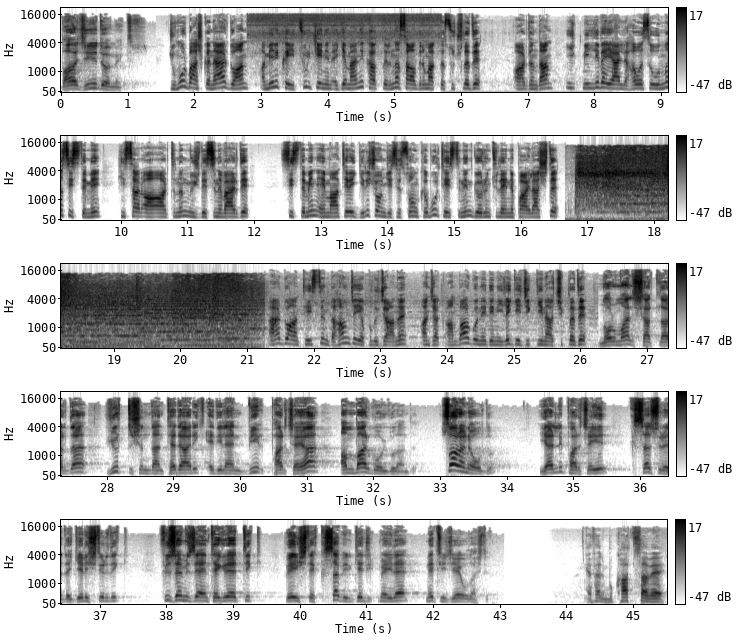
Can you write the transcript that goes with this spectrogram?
bağcıyı dövmektir. Cumhurbaşkanı Erdoğan Amerika'yı Türkiye'nin egemenlik haklarına saldırmakla suçladı. Ardından ilk milli ve yerli hava savunma sistemi Hisar A artı'nın müjdesini verdi. Sistemin envantere giriş öncesi son kabul testinin görüntülerini paylaştı. Erdoğan testin daha önce yapılacağını ancak ambargo nedeniyle geciktiğini açıkladı. Normal şartlarda yurt dışından tedarik edilen bir parçaya ambargo uygulandı. Sonra ne oldu? Yerli parçayı kısa sürede geliştirdik, füzemize entegre ettik ve işte kısa bir gecikmeyle neticeye ulaştık. Efendim bu Katsa ve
